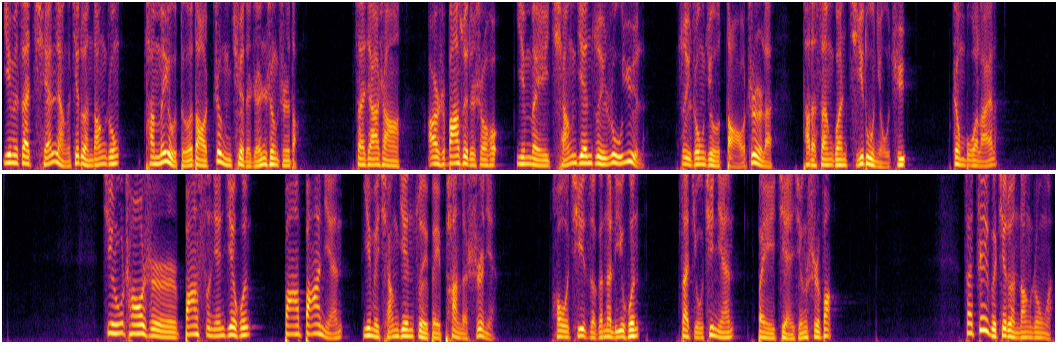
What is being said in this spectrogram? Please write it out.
因为在前两个阶段当中，他没有得到正确的人生指导，再加上二十八岁的时候因为强奸罪入狱了，最终就导致了他的三观极度扭曲，正不过来了。金如超是八四年结婚，八八年因为强奸罪被判了十年，后妻子跟他离婚，在九七年被减刑释放。在这个阶段当中啊，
